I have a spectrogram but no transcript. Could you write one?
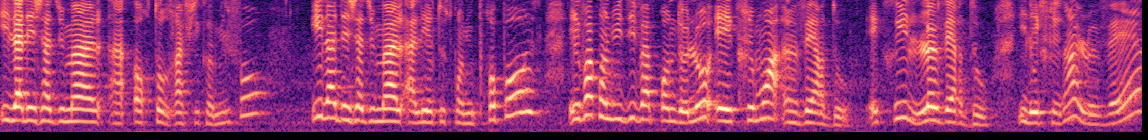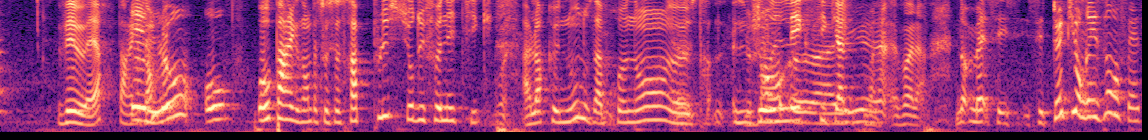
il a déjà du mal à orthographier comme il faut, il a déjà du mal à lire tout ce qu'on lui propose, il voit qu'on lui dit va prendre de l'eau et écris-moi un verre d'eau. Écris le verre d'eau. Il écrira le verre VER, par et exemple. l'eau au... O, par exemple, parce que ce sera plus sur du phonétique. Ouais. Alors que nous, nous apprenons euh, Euh, le champ d'eau, euh, lexical. Voilà. hein, voilà. Non, mais c'est- eux qui ont raison, en fait.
